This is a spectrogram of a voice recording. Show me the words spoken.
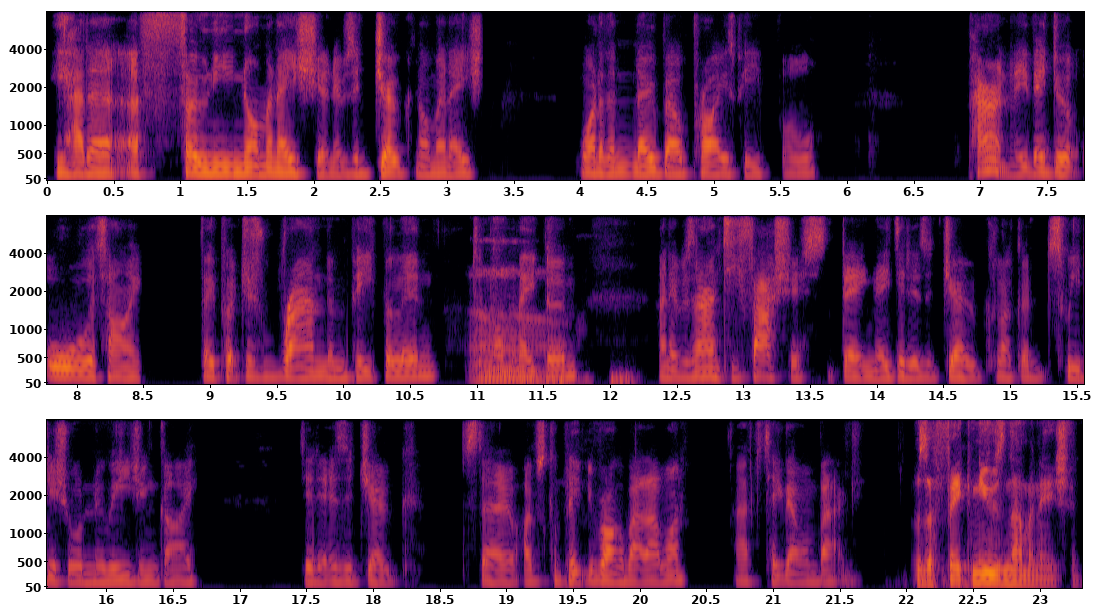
he had a, a phony nomination. It was a joke nomination. One of the Nobel Prize people. Apparently, they do it all the time. They put just random people in to nominate Oh. them. And it was an anti fascist thing. They did it as a joke, like a Swedish or Norwegian guy did it as a joke. So I was completely wrong about that one. I have to take that one back. It was a fake news nomination.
